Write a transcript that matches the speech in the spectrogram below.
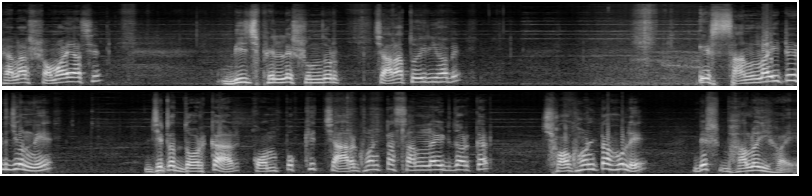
ফেলার সময় আছে। বীজ ফেললে সুন্দর চারা তৈরি হবে। এর সানলাইটের জন্যে যেটা দরকার, কমপক্ষে চার ঘণ্টা সানলাইট দরকার, ছ ঘণ্টা হলে বেশ ভালোই হয়।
